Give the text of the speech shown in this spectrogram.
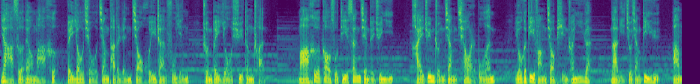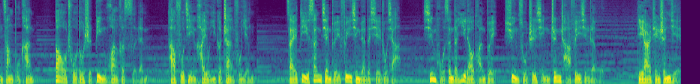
亚瑟·廖马赫被要求将他的人叫回战俘营，准备有序登船。马赫告诉第三舰队军医、海军准将乔尔·布恩，有个地方叫品川医院，那里就像地狱，肮脏不堪，到处都是病患和死人。他附近还有一个战俘营。在第三舰队飞行员的协助下，辛普森的医疗团队迅速执行侦察飞行任务。第二天深夜，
